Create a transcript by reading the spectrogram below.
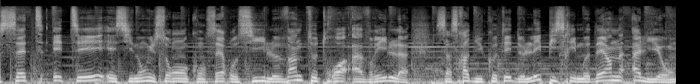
cet été. Et sinon, ils seront en concert aussi le 23 avril. Ça sera du côté de l'épicerie moderne à Lyon.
